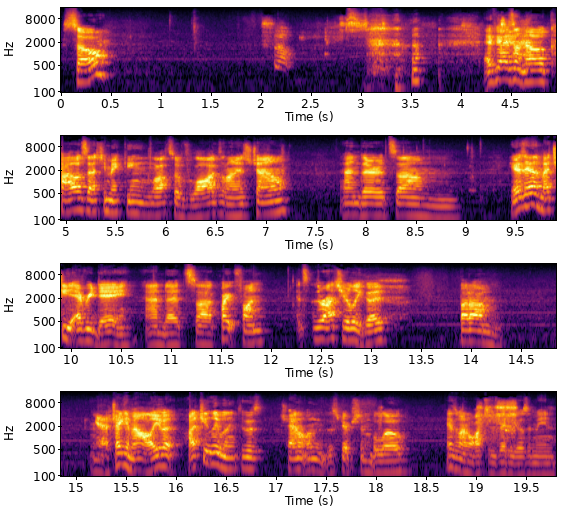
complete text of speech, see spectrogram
So, So, if you guys don't know, Kyle is actually making lots of vlogs on his channel, and there it's um, he has them actually every day, and it's uh, quite fun. It's they're actually really good, but um, yeah, check him out. I'll leave it. I'll actually leave a link to his channel in the description below. You guys want to watch his videos? I mean,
